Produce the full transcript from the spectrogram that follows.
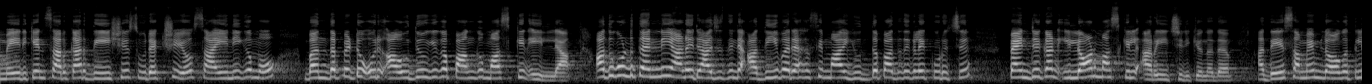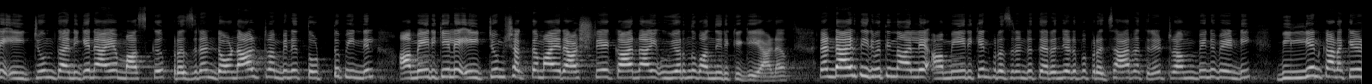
അമേരിക്കൻ സർക്കാർ ദേശീയ സുരക്ഷയോ സൈനികമോ ബന്ധപ്പെട്ട് ഒരു ഔദ്യോഗിക പങ്ക് മസ്കിന് ഇല്ല. അതുകൊണ്ട് തന്നെയാണ് രാജ്യത്തിന്റെ അതീവ രഹസ്യമായ യുദ്ധ പദ്ധതികളെക്കുറിച്ച് പെന്റഗൺ ഇലോൺ മസ്കിൽ അറിയിച്ചിരിക്കുന്നത്. അതേസമയം ലോകത്തിലെ ഏറ്റവും ധനികനായ മസ്ക് പ്രസിഡന്റ് ഡൊണാൾഡ് ട്രംപിന് തൊട്ടു പിന്നിൽ അമേരിക്കയിലെ ഏറ്റവും ശക്തമായ രാഷ്ട്രീയക്കാരനായി ഉയർന്നു വന്നിരിക്കുകയാണ്. രണ്ടായിരത്തി ഇരുപത്തിനാലിലെ അമേരിക്കൻ പ്രസിഡന്റ് തെരഞ്ഞെടുപ്പ് പ്രചാരണത്തിന് ട്രംപിന് വേണ്ടി ബില്യൺ കണക്കിന്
